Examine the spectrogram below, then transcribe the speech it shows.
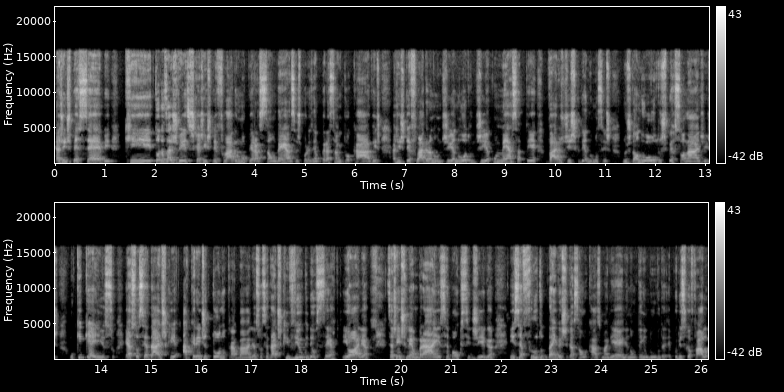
a gente percebe que todas as vezes que a gente deflagra uma operação dessas, por exemplo, operação intocáveis, a gente deflagra num dia, no outro dia começa a ter vários discos denúncias, nos dando outros personagens. O que, que é isso? É a sociedade que acreditou no trabalho, a sociedade que viu que deu certo. E olha, se a gente lembrar, isso é bom que se diga, isso é fruto da investigação do caso Marielle, não tenho dúvida. É por isso que eu falo,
